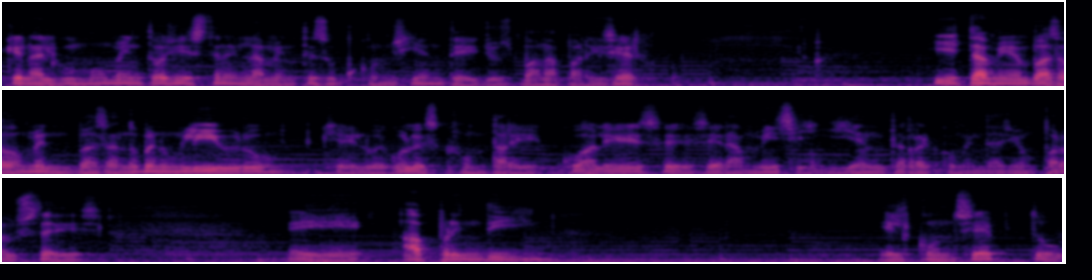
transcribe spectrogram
que en algún momento así estén en la mente subconsciente, ellos van a aparecer. Y también basándome en un libro, que luego les contaré cuál es, eh, será mi siguiente recomendación para ustedes, eh, aprendí el concepto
